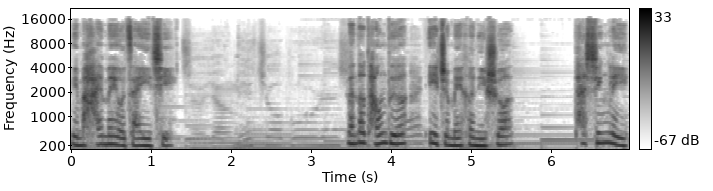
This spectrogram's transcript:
你们还没有在一起，难道唐德一直没和你说，他心里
